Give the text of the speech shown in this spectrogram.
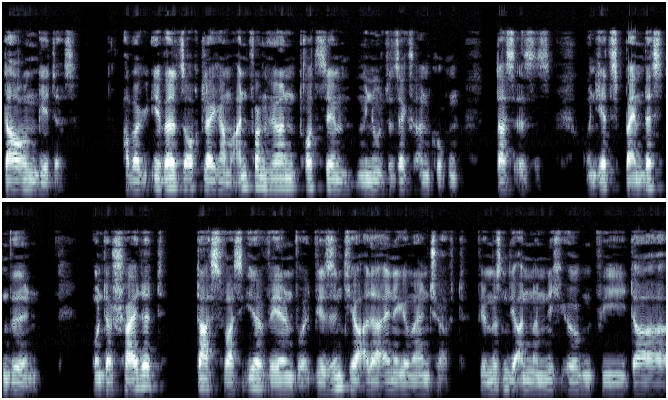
darum geht es. Aber ihr werdet es auch gleich am Anfang hören, trotzdem Minute 6 angucken. Das ist es. Und jetzt beim besten Willen. Unterscheidet das, was ihr wählen wollt. Wir sind hier alle eine Gemeinschaft. Wir müssen die anderen nicht irgendwie da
